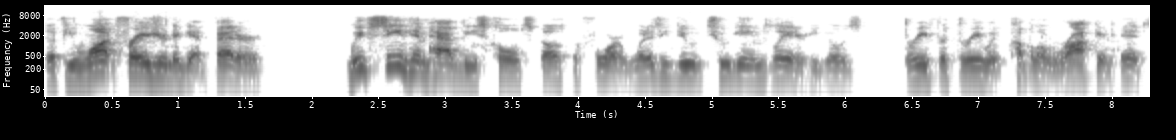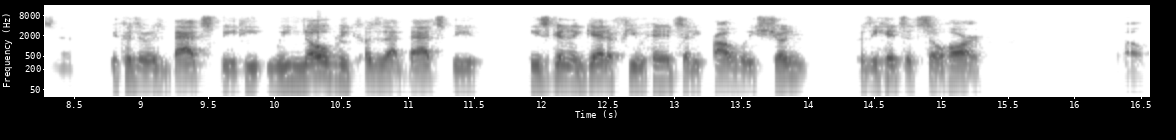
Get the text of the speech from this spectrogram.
So if you want Frazier to get better, we've seen him have these cold spells before. What does he do two games later? He goes three for three with a couple of rocket hits Yeah. Because of his bat speed. He we know because of that bat speed, he's going to get a few hits that he probably shouldn't because he hits it so hard. So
